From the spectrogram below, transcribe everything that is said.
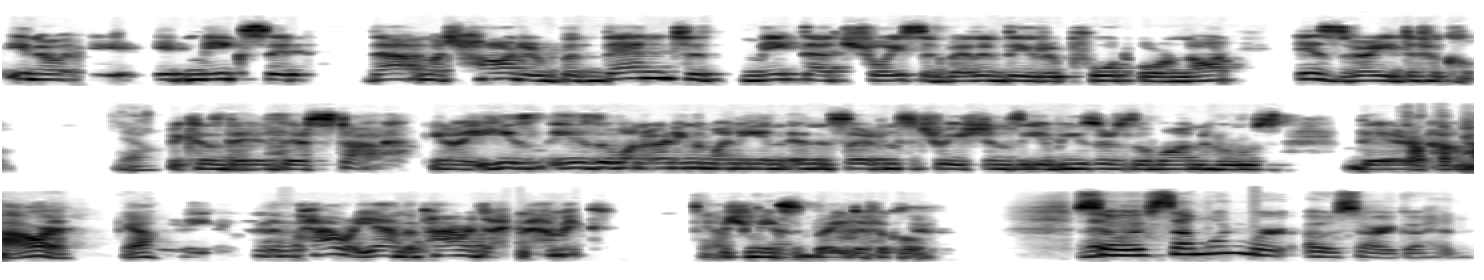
you know, it, it makes it that much harder. But then to make that choice of whether they report or not is very difficult yeah. Because they're they're stuck. You know he's he's the one earning the money in, in certain situations. The abuser's the one who's there got the um, power. Yeah. The power yeah and the power dynamic yeah. which makes yeah. it very difficult. So if someone were oh sorry go ahead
